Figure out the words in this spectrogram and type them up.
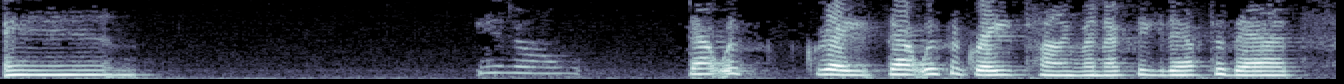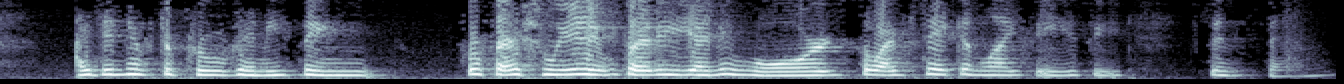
And you know, that was great. That was a great time. And I figured after that, I didn't have to prove anything professionally to anybody anymore. So I've taken life easy since then.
